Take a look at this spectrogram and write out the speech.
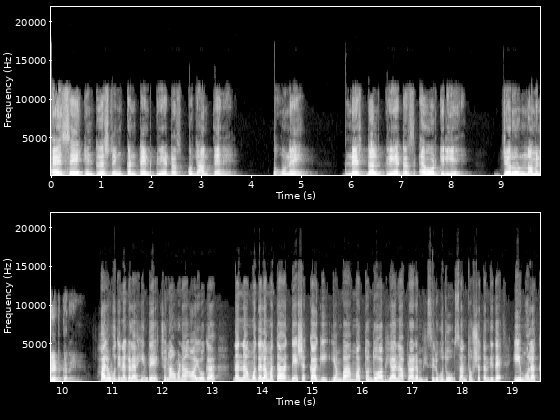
ऐसे इंटरेस्टिंग कंटेंट क्रिएटर्स को जानते हैं तो उन्हें नेशनल क्रिएटर्स अवार्ड के लिए जरूर नॉमिनेट करें ಹಲವು ದಿನಗಳ ಹಿಂದೆ ಚುನಾವಣಾ ಆಯೋಗ ನನ್ನ ಮೊದಲ ಮತ ದೇಶಕ್ಕಾಗಿ ಎಂಬ ಮತ್ತೊಂದು ಅಭಿಯಾನ ಪ್ರಾರಂಭಿಸಿರುವುದು ಸಂತೋಷ ತಂದಿದೆ. ಈ ಮೂಲಕ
